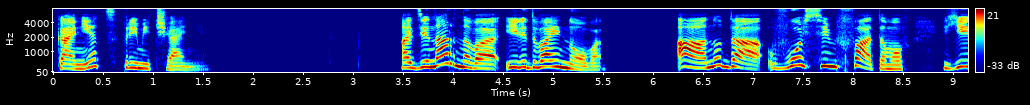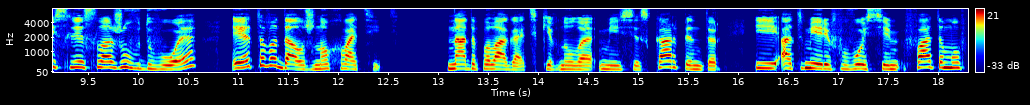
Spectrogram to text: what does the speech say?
Конец примечания. Одинарного или двойного? А, ну да, восемь фатомов. Если сложу вдвое, этого должно хватить. «Надо полагать», — кивнула миссис Карпентер и, отмерив восемь фатомов,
